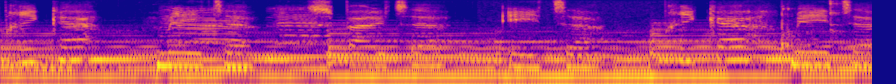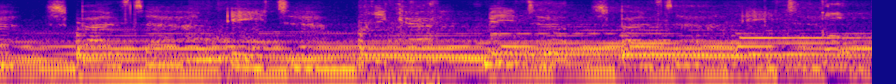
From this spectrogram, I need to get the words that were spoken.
Prikken, meten, spuiten, eten. Prikken, meten, spuiten, eten. Prikken, meten, spuiten, eten.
